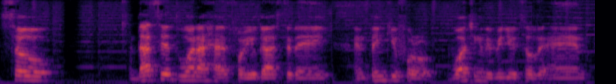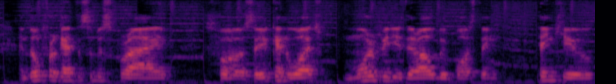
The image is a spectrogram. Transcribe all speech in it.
So that's it what I had for you guys today and thank you for watching the video till the end and don't forget to subscribe for so you can watch more videos that I'll be posting. Thank you.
